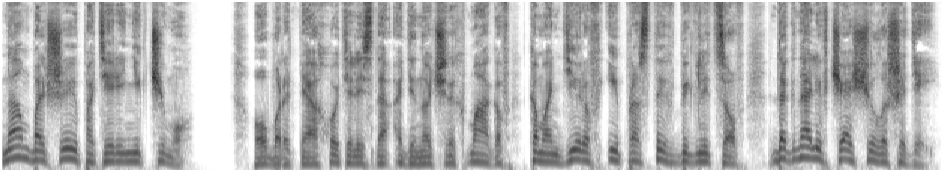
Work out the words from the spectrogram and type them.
Нам большие потери ни к чему. Оборотни охотились на одиночных магов, командиров и простых беглецов, догнали в чащу лошадей.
